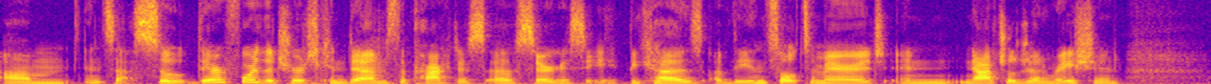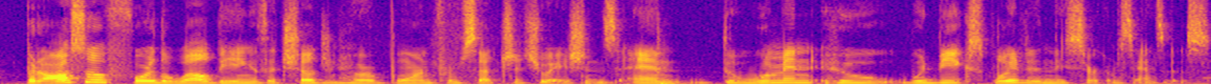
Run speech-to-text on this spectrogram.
um, incest. So, therefore, the church condemns the practice of surrogacy because of the insult to marriage and natural generation, but also for the well being of the children who are born from such situations and the women who would be exploited in these circumstances.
